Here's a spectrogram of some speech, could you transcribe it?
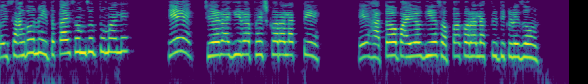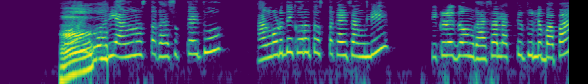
काही सांगू नाही तर काय समजत तुम्हाला? हे चेहरा गिरा फ्रेश करा लागते. हे हात पाय गिया सप्पा करा लागते तिकडे जाऊन. घरी अंग नसतं घासत काय तू? आंघोळ नाही करत असतं काय चांगली? तिकडे जाऊन घासा लागते तुले बापा.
